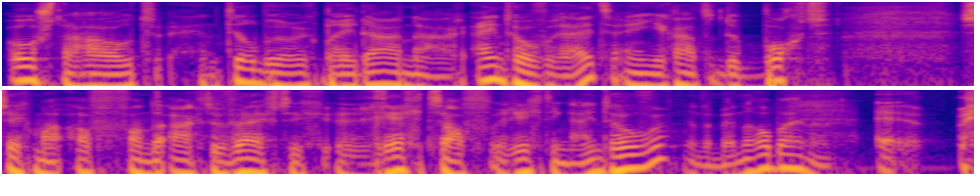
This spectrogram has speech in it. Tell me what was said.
Oosterhout en Tilburg, Breda naar Eindhoven rijdt en je gaat de bocht zeg maar af van de 58 rechtsaf richting Eindhoven. En dan ben je er al bijna. Eh,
